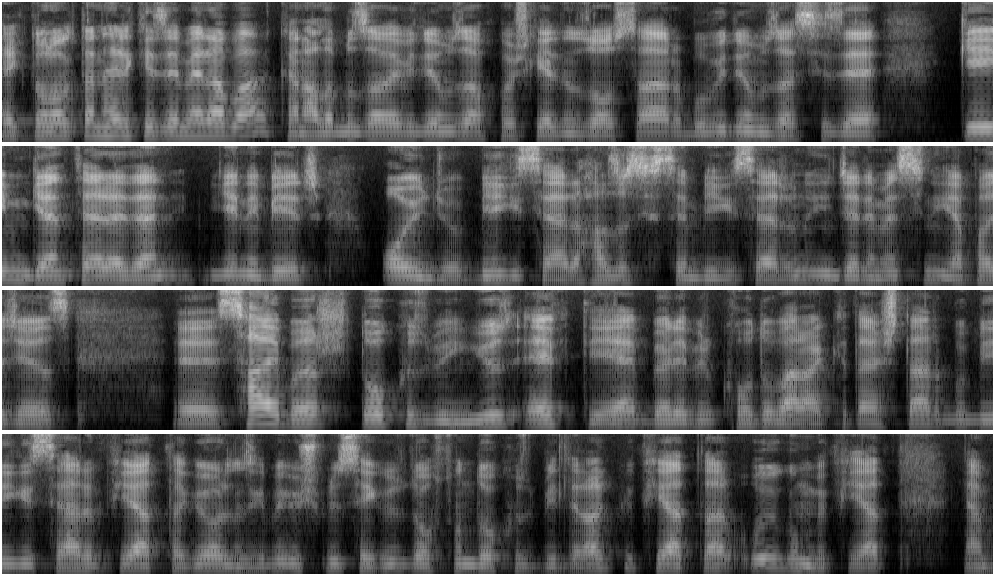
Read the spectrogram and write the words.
Teknolog'dan herkese merhaba. Kanalımıza ve videomuza hoş geldiniz dostlar. Bu videomuzda size Game Gen TR'den yeni bir oyuncu bilgisayarı, hazır sistem bilgisayarının incelemesini yapacağız. Ee, Cyber 9100F diye böyle bir kodu var arkadaşlar. Bu bilgisayarın fiyatta gördüğünüz gibi 3899 bin liralık bir fiyat var. Uygun bir fiyat. Yani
